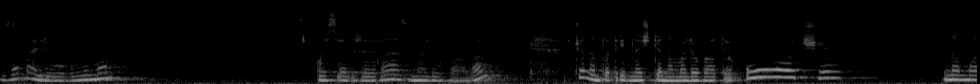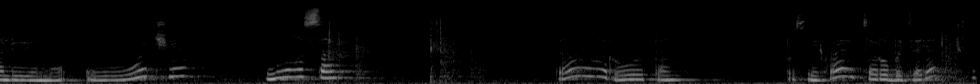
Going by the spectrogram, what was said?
Замальовуємо. Ось я вже розмалювала. Що нам потрібно ще намалювати? Очі. Намалюємо очі, носа та рота. Посміхається, робить зарядочку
